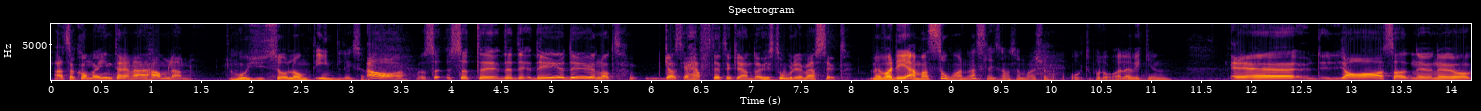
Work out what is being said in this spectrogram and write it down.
alltså komma in till den här hamnen. Oj, så långt in liksom. Ja, så, så att det, det, det, är det är något ganska häftigt tycker jag ändå historiemässigt. Men var det Amazonas liksom som man kör, åkte på då? Eller vilken? Eh, ja, alltså nu, nu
